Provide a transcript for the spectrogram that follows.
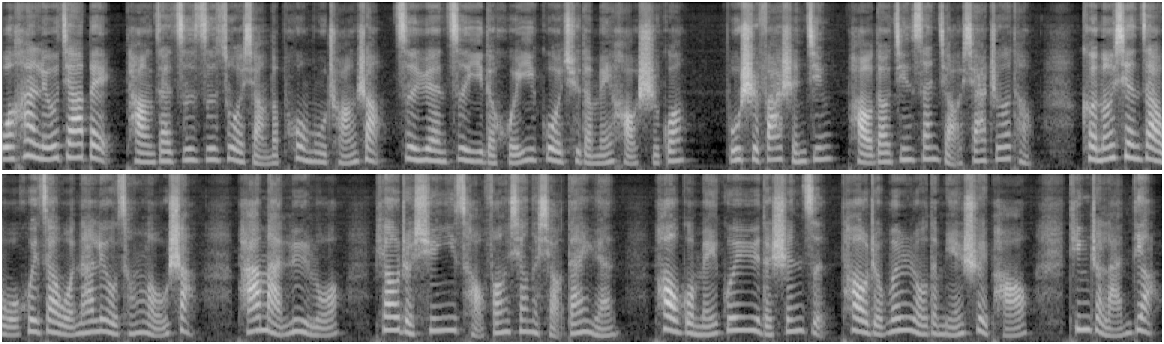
我汗流浃背，躺在滋滋作响的破木床上，自怨自艾地回忆过去的美好时光。不是发神经跑到金三角瞎折腾，可能现在我会在我那六层楼上，爬满绿萝、飘着薰衣草芳香的小单元，泡过玫瑰浴的身子，套着温柔的棉睡袍，听着蓝调，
